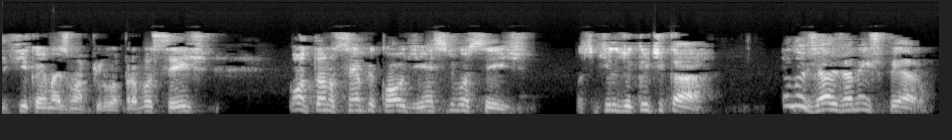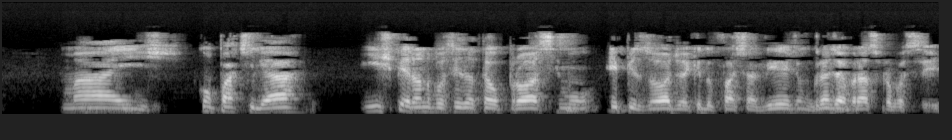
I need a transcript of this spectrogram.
e fica aí mais uma pílula para vocês, contando sempre com a audiência de vocês, no sentido de criticar. Elogiar eu já nem espero, mas compartilhar e esperando vocês até o próximo episódio aqui do Faixa Verde. Um grande abraço para vocês.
